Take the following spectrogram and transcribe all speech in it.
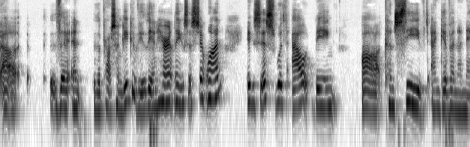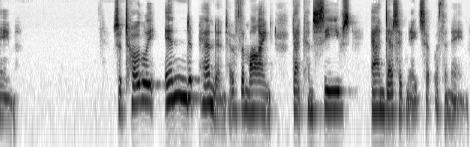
uh, the and the prasangika view, the inherently existent one, exists without being uh, conceived and given a name. So totally independent of the mind that conceives and designates it with a name.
